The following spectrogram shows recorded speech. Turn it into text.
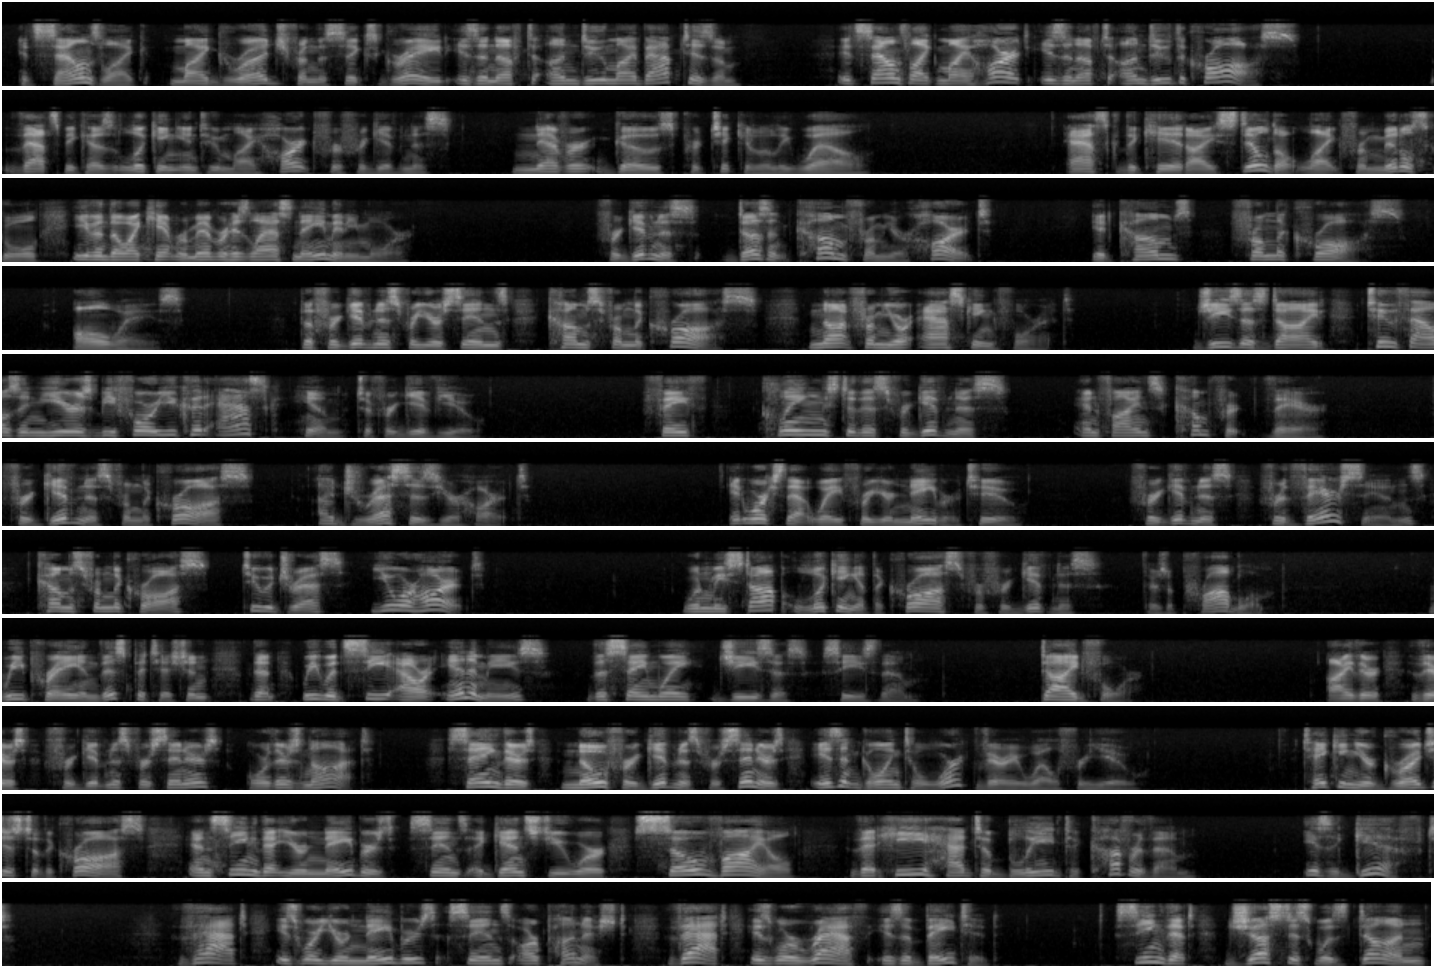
It sounds like my grudge from the sixth grade is enough to undo my baptism. It sounds like my heart is enough to undo the cross. That's because looking into my heart for forgiveness never goes particularly well. Ask the kid I still don't like from middle school, even though I can't remember his last name anymore. Forgiveness doesn't come from your heart, it comes from the cross. Always. The forgiveness for your sins comes from the cross, not from your asking for it. Jesus died 2,000 years before you could ask Him to forgive you. Faith clings to this forgiveness and finds comfort there. Forgiveness from the cross addresses your heart. It works that way for your neighbor, too. Forgiveness for their sins comes from the cross to address your heart. When we stop looking at the cross for forgiveness, there's a problem. We pray in this petition that we would see our enemies the same way Jesus sees them died for. Either there's forgiveness for sinners or there's not. Saying there's no forgiveness for sinners isn't going to work very well for you. Taking your grudges to the cross and seeing that your neighbor's sins against you were so vile that he had to bleed to cover them is a gift. That is where your neighbor's sins are punished. That is where wrath is abated. Seeing that justice was done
